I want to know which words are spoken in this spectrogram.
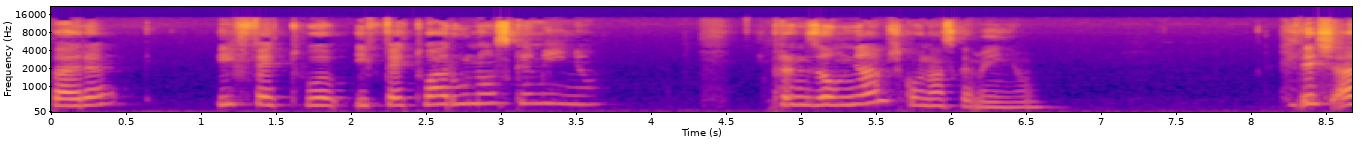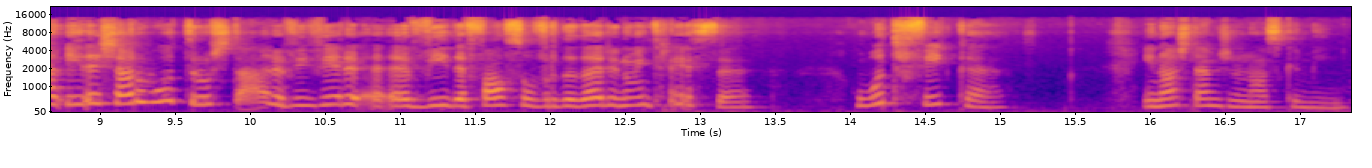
para efetuar, efetuar o nosso caminho, para nos alinharmos com o nosso caminho. E deixar, e deixar o outro estar a viver a, a vida falsa ou verdadeira, não interessa. O outro fica. E nós estamos no nosso caminho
